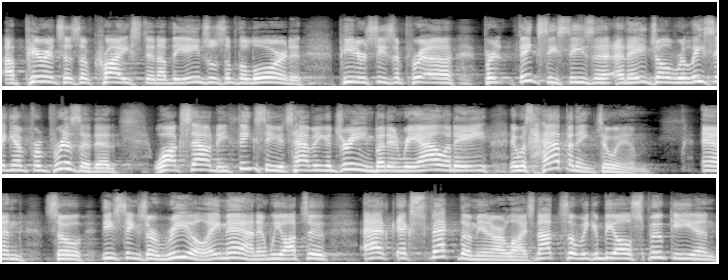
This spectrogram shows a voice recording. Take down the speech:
appearances of Christ and of the angels of the Lord. And Peter sees a, uh, thinks he sees a, an angel releasing him from prison and walks out and he thinks he is having a dream, but in reality, it was happening to him. And so these things are real. Amen. And we ought to expect them in our lives, not so we can be all spooky and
